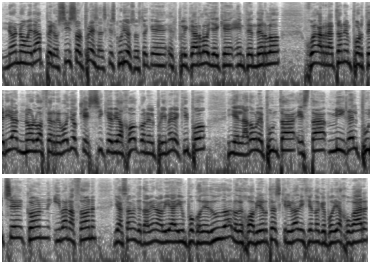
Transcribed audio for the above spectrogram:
no novedad, pero sí sorpresa. Es que es curioso, esto hay que explicarlo y hay que entenderlo. Juega Ratón en portería, no lo hace Rebollo, que sí que viajó con el primer equipo. Y en la doble punta está Miguel Puche con Iván Azón. Ya saben que también había ahí un poco de duda, lo dejó abierto, escriba diciendo que podía jugar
